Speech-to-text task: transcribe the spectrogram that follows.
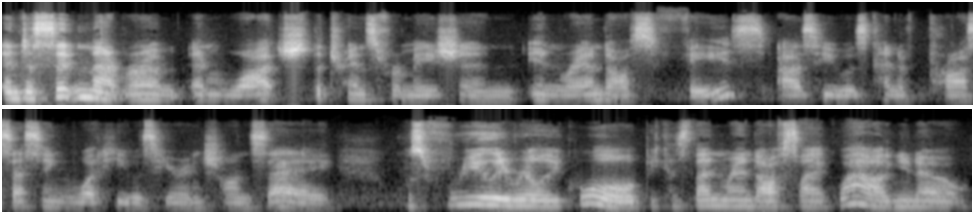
And to sit in that room and watch the transformation in Randolph's face as he was kind of processing what he was hearing Sean say was really, really cool because then Randolph's like, wow, you know,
